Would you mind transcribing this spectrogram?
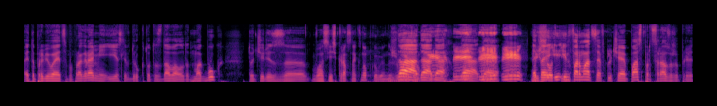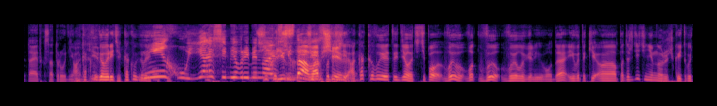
это пробивается по программе, и если вдруг кто-то сдавал этот MacBook, то через... э, У вас есть красная кнопка, вы Да, нажимаете. да, да, да, да. Это Решетки. и- информация, включая паспорт, сразу же прилетает к сотрудникам. А как вы говорите, как вы говорите? Нихуя себе времена. Пизда вообще. а как вы это делаете? Типа, вы вот вы выловили его, да, и вы такие, «А, подождите немножечко, и такой,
